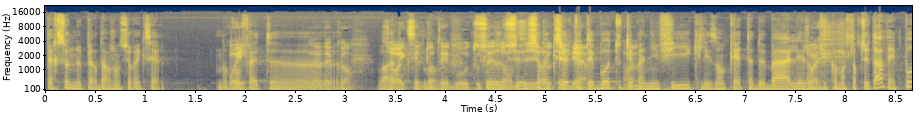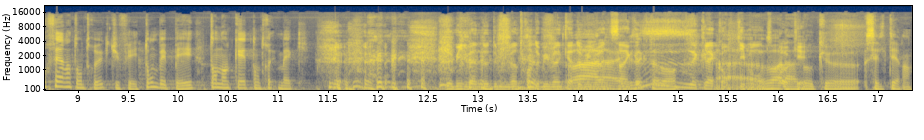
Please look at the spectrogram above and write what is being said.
personne ne perd d'argent sur Excel. Donc Oui. en fait. euh, D'accord. voilà. Sur Excel, Bon, tout est beau, tout est gentil. sur tout Excel, bien. tout est beau, tout est magnifique, les enquêtes à deux balles, les gens Ouais. qui commencent leur tuteur. Mais pour faire ton truc, tu fais ton BP, ton enquête, ton truc. Mec, 2022, 2023, 2024, Voilà, 2025. exactement. La courbe qui monte. voilà, ok. donc c'est le terrain.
